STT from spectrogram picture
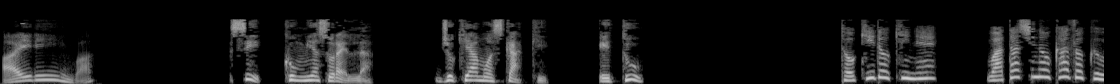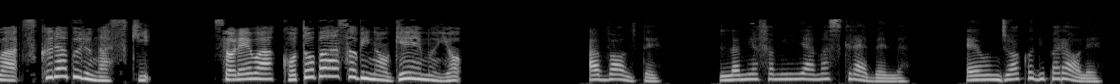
アイリーンは Sì, con mia sorella. Giochiamo a scacchi. E tu? 時々ね。私の家族はスクラブルが好き。それは言葉遊びのゲームよ。 A volte. La mia famiglia ama Scrabble. È un gioco di parole.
